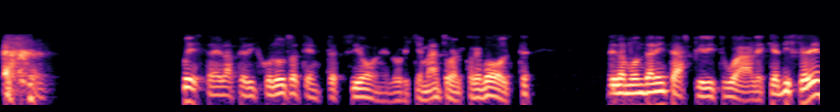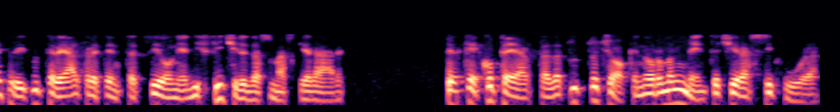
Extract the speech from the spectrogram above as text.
Questa è la pericolosa tentazione, l'ho richiamato altre volte, della mondanità spirituale, che a differenza di tutte le altre tentazioni è difficile da smascherare, perché è coperta da tutto ciò che normalmente ci rassicura,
